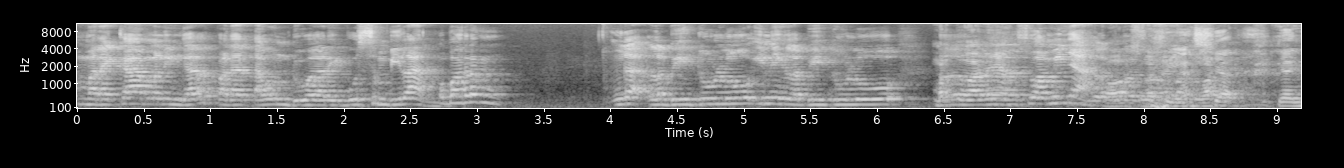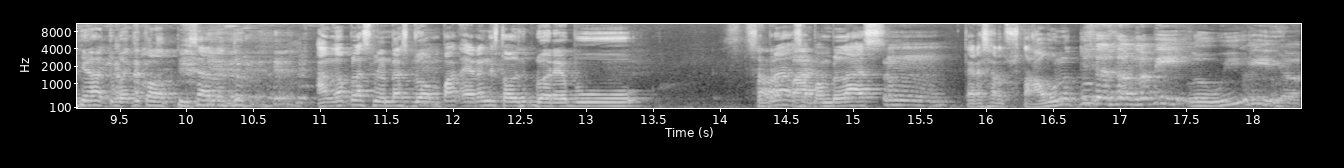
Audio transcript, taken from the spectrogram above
mereka meninggal pada tahun 2009. oh bareng. Enggak, lebih dulu ini lebih dulu Mertuanya? eh, suaminya, lebih Oh, dulu suaminya. suaminya. Sia, nyanyi tuh berarti kalau pisah itu anggaplah 1924 era geus tahun 2000 Sabra Salapan. 18 Hmm. Teres 100 tahun itu Bisa tahun lebih. Leuwih. Iya.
